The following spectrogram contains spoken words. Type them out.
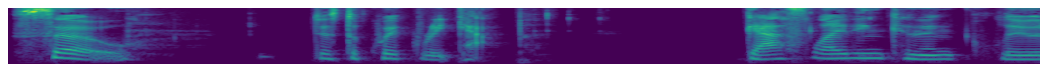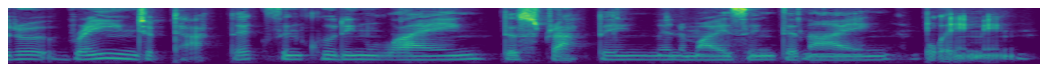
So, just a quick recap. Gaslighting can include a range of tactics, including lying, distracting, minimizing, denying, blaming.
